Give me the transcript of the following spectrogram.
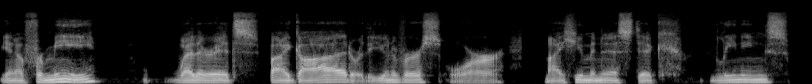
You know, for me, whether it's by God or the universe or my humanistic leanings,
